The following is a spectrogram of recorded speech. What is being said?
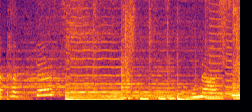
अठहत्तर उनासी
